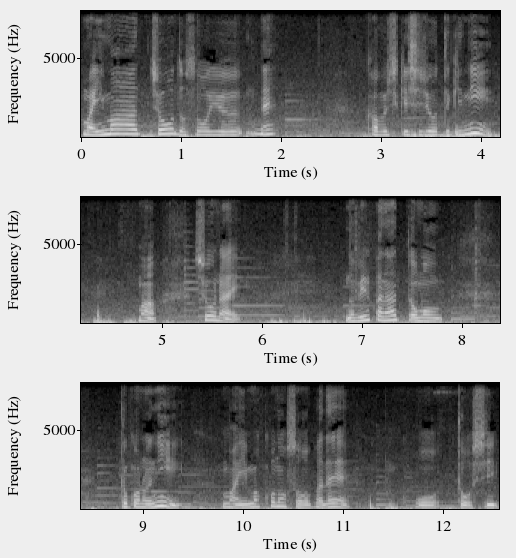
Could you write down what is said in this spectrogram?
まあ、今ちょうどそういうね株式市場的にまあ将来伸びるかなって思うところにまあ今この相場でこう投資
